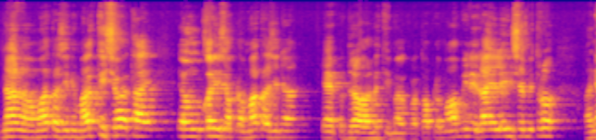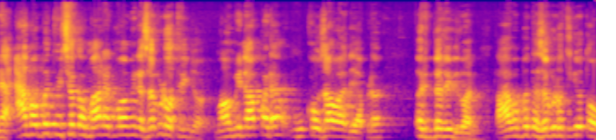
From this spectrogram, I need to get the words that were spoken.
ના ના માતાજીની માતી સેવા થાય એ હું કરીશ. આપણે માતાજીને ક્યાંય પધરાવા નથી માગવા તો આપણે મામીની રાય લઈ છે મિત્રો. અને આ બાબત વિશે તો મારે મામીને ઝઘડો થઈ ગયો. મામીને ના પાડે હું કહું જવા દે આપણે હરિદ્વાર આ બાબતે ઝઘડો થઈ ગયો તો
